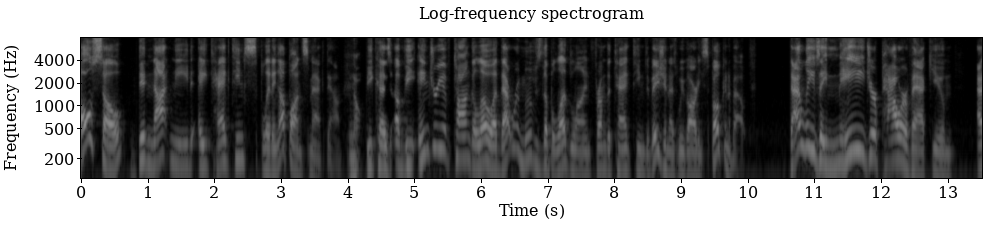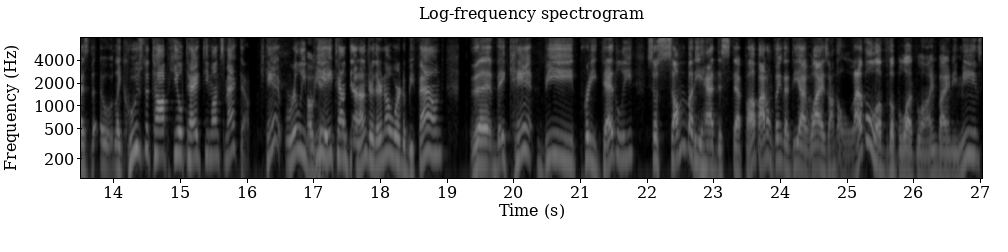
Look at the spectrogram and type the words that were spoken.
also did not need a tag team splitting up on SmackDown No. because of the injury of Tonga Loa. That removes the bloodline from the tag team division, as we've already spoken about. That leaves a major power vacuum as the like who's the top heel tag team on SmackDown? Can't really be A Town Down Under. They're nowhere to be found. The they can't be pretty deadly. So somebody had to step up. I don't think that DIY is on the level of the bloodline by any means,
